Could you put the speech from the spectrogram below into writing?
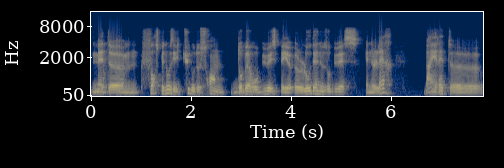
met euh, force penaos evit tud o deus ran d'ober o buez pe euh, loden eus o buez en l'air, ba eret euh,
